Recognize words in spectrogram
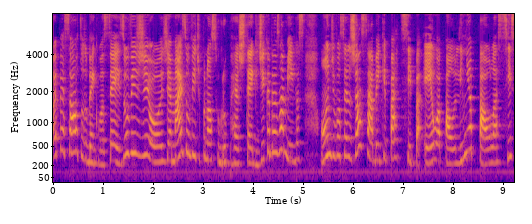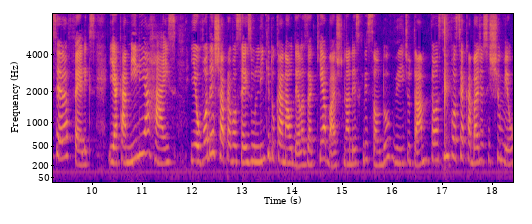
Oi pessoal, tudo bem com vocês? O vídeo de hoje é mais um vídeo para o nosso grupo hashtag Dica das Amigas, onde vocês já sabem que participa eu, a Paulinha Paula, a Cícera Félix e a Camille e a Raiz. E eu vou deixar para vocês o link do canal delas aqui abaixo na descrição do vídeo, tá? Então assim que você acabar de assistir o meu,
